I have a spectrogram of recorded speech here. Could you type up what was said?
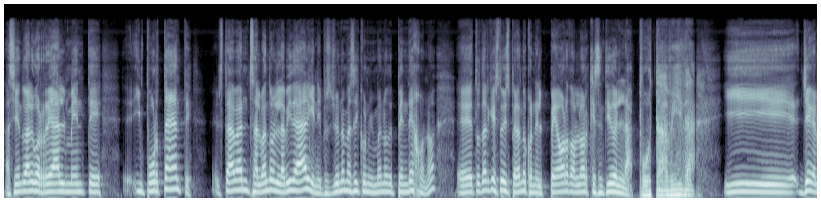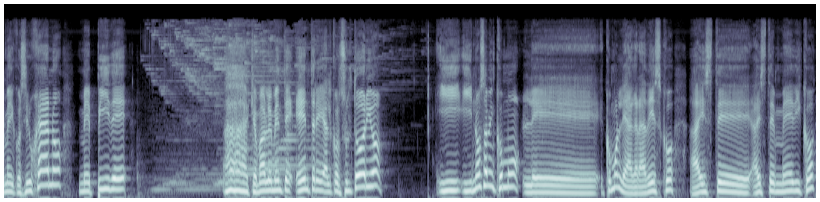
Haciendo algo realmente eh, importante. Estaban salvándole la vida a alguien y pues yo nada más ahí con mi mano de pendejo, ¿no? Eh, total que estoy esperando con el peor dolor que he sentido en la puta vida. Y llega el médico cirujano, me pide ah, que amablemente entre al consultorio. Y, no saben cómo le, cómo le agradezco a este, a este médico.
